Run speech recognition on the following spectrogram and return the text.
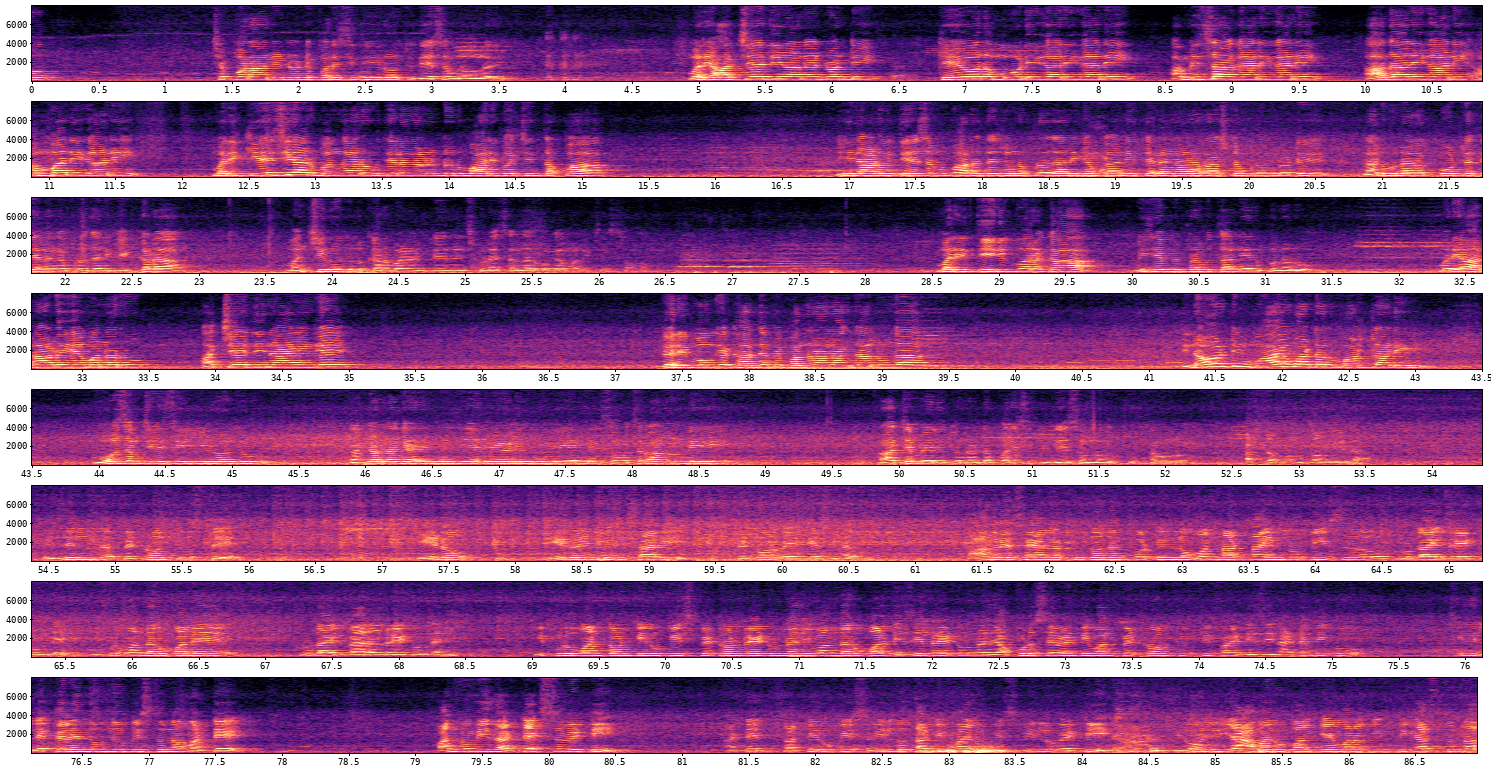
చెప్పరా అనేటువంటి పరిస్థితి ఈరోజు దేశంలో ఉన్నది. మరి అచ్చేదీన్ అనేటువంటి కేవలం మోడీ గారి కానీ అమిత్ షా గారి కానీ అదానీ కానీ అంబానీ కానీ మరి కేసీఆర్ బంగారు తెలంగాణ అంటున్న వారికి వచ్చింది తప్ప ఈనాడు దేశం భారతదేశంలో ప్రజానికం కానీ తెలంగాణ రాష్ట్రంలో ఉన్నటువంటి నాలుగున్నర కోట్ల తెలంగాణ ప్రజానికి ఎక్కడ మంచి రోజులు కనబడే సందర్భంగా మనం చేస్తున్నాం. మరి దీని కొరక బీజేపీ ప్రభుత్వాన్ని ఎన్నుకున్నారు? మరి ఆనాడు ఏమన్నారు? అచ్చేది నాయంగే గరీబోంకే ఖాతే మీ పంద్రా లాక్ దాలుంగా ఇలాంటి మాయ మాటలు మాట్లాడి మోసం చేసి ఈరోజు దగ్గర దగ్గర ఎనిమిది ఏడు నుండి ఎనిమిది సంవత్సరాల నుండి రాజ్యం ఏలుతున్నట్టు పరిస్థితి దేశంలో చూస్తా ఉన్నాం. రాష్ట్ర ప్రభుత్వం మీద డీజిల్ పెట్రోల్ చూస్తే ఏడో ఏడో ఎనిమిది సారి పెట్రోల్ పెంచేసినారు కాంగ్రెస్ హ్యాండ్లో టూ థౌజండ్ ఫోర్టీన్లో one naught nine rupees crude oil rate ఉండే. ఇప్పుడు వంద రూపాయలే క్రూడ్ ఆయిల్ బ్యారెల్ రేట్ ఉన్నది. ఇప్పుడు one twenty rupees petrol rate ఉన్నది వంద రూపాయలు డీజిల్ రేట్ ఉన్నది. అప్పుడు seventy one petrol fifty five diesel అంటే మీకు ఇది లెక్కలు ఎందుకు చూపిస్తున్నామంటే పన్ను మీద టెక్స్ పెట్టి అంటే థర్టీ రూపీస్ వీళ్ళు థర్టీ ఫైవ్ రూపీస్ వీళ్ళు పెట్టి ఈరోజు యాభై రూపాయలకే మనకు ఇంటికి వస్తున్న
